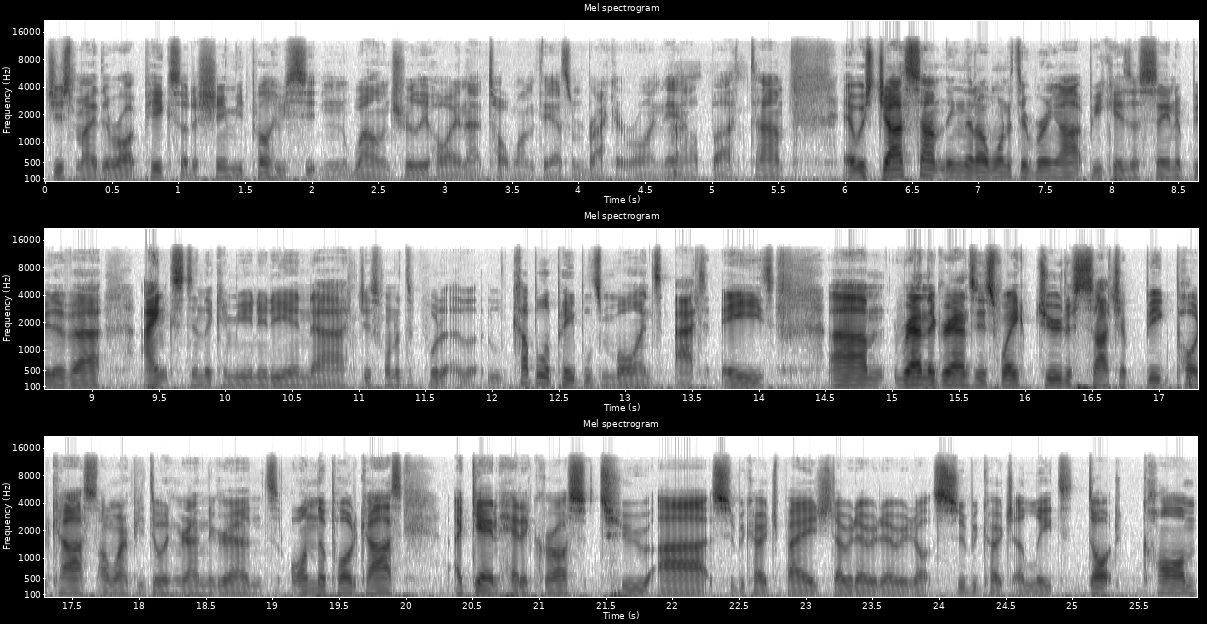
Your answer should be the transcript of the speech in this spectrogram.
just made the right picks. I'd assume you'd probably be sitting well and truly high in that top 1,000 bracket right now. But um, it was just something that I wanted to bring up because I've seen a bit of uh, angst in the community and uh, just wanted to put a, couple of people's minds at ease. Um, round the grounds this week, due to such a big podcast, I won't be doing round the grounds on the podcast again head across to our supercoach page www.supercoachelite.com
